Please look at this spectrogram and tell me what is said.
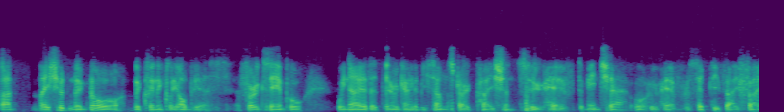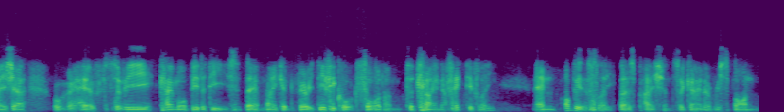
But they shouldn't ignore the clinically obvious. For example, we know that there are going to be some stroke patients who have dementia or who have receptive aphasia or who have severe comorbidities that make it very difficult for them to train effectively. And obviously, those patients are going to respond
